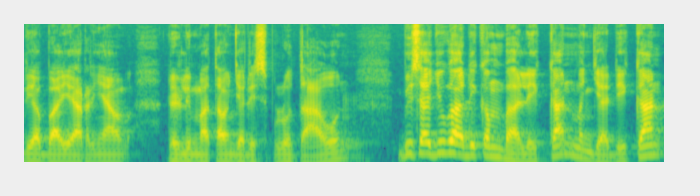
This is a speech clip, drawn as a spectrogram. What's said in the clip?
dia bayarnya dari lima tahun jadi 10 tahun, bisa juga dikembalikan menjadikan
